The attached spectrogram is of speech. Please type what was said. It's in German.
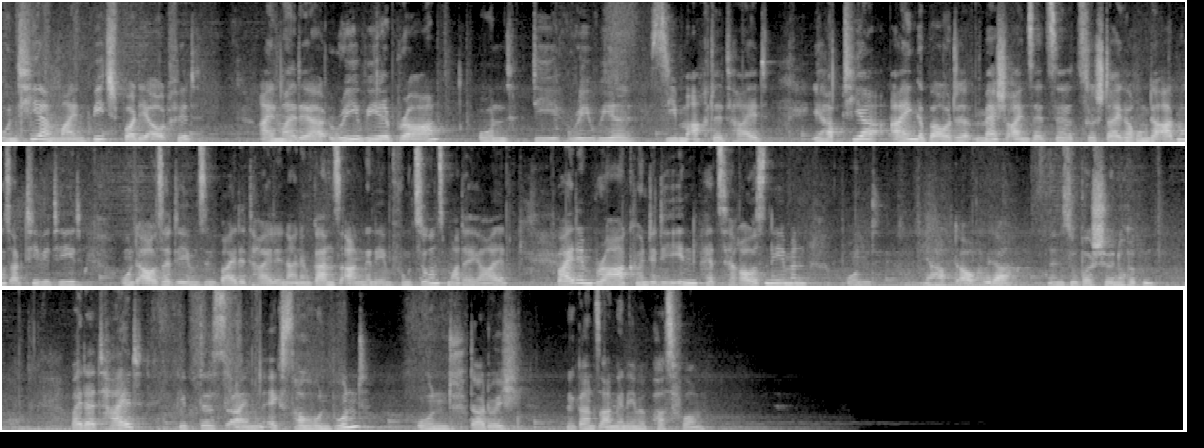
Und hier mein Beachbody Outfit. Einmal der Reveal Bra und die Reveal 7 Achtel Tight. Ihr habt hier eingebaute Mesh-Einsätze zur Steigerung der Atmungsaktivität und außerdem sind beide Teile in einem ganz angenehmen Funktionsmaterial. Bei dem Bra könnt ihr die Innenpads herausnehmen und ihr habt auch wieder einen super schönen Rücken. Bei der Tight gibt es einen extra hohen Bund und dadurch eine ganz angenehme Passform.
